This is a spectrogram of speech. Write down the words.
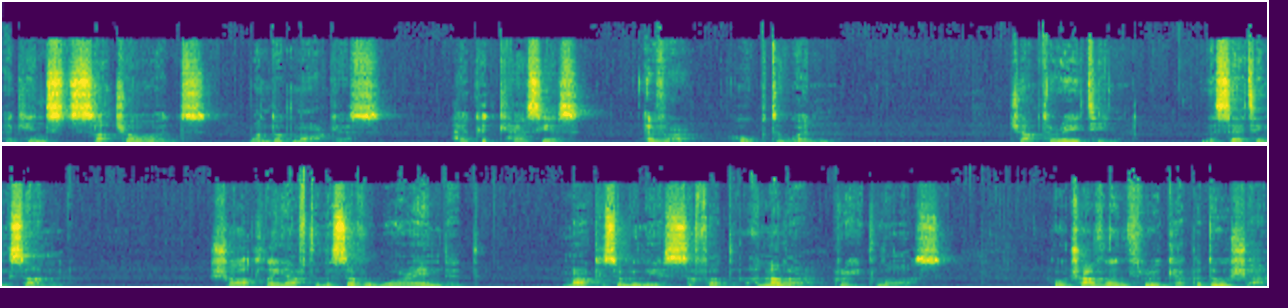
Against such odds, wondered Marcus, how could Cassius ever hope to win? Chapter 18 The Setting Sun Shortly after the Civil War ended, Marcus Aurelius suffered another great loss. While travelling through Cappadocia,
